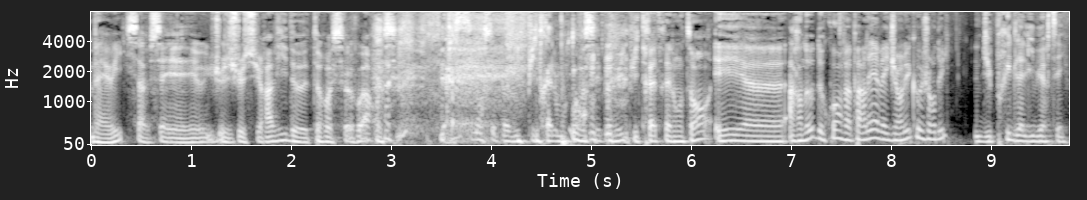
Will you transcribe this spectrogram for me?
Ben oui, ça c'est. Je, je suis ravi de te recevoir aussi. Sinon, c'est pas vu depuis très longtemps. On s'est pas vu depuis très très longtemps. Et euh, Arnaud, de quoi on va parler avec Jean-Luc aujourd'hui? Du prix de la liberté.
